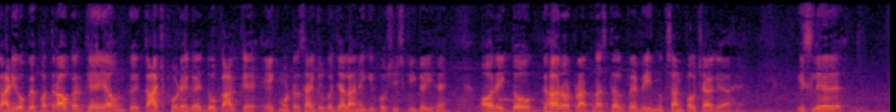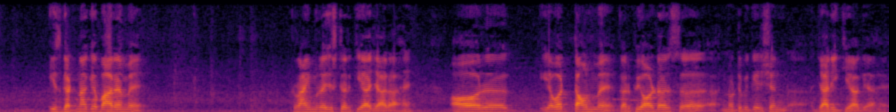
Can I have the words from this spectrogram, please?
गाड़ियों पे पथराव करके या उनके कांच फोड़े गए दो कार के। एक मोटरसाइकिल को जलाने की कोशिश की गई है और एक दो घर और प्रार्थना स्थल पे भी नुकसान पहुँचाया गया है। इसलिए इस घटना के बारे में क्राइम रजिस्टर किया जा रहा है और यवत टाउन में कर्फ्यू ऑर्डर्स नोटिफिकेशन जारी किया गया है।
